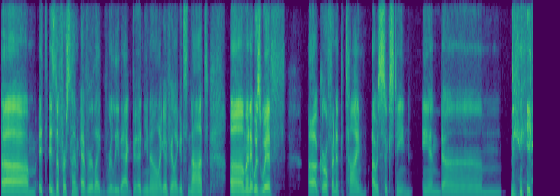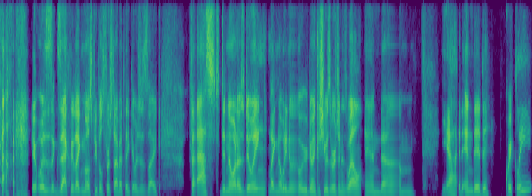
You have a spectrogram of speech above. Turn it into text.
Um, it is the first time ever like really that good, you know? Like I feel like it's not. Um, and it was with a girlfriend at the time. I was 16. And um yeah, it was exactly like most people's first time. I think it was just like fast, didn't know what I was doing. Like nobody knew what we were doing because she was a virgin as well. And um yeah, it ended quickly.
